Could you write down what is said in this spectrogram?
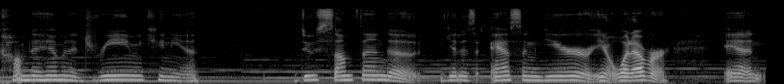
come to him in a dream? Can you do something to get his ass in gear or, you know, whatever? And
